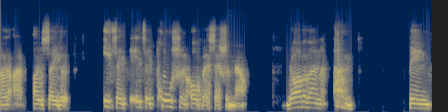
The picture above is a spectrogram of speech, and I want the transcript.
I, I would say that it's a it's a portion of their session now, rather than um, being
